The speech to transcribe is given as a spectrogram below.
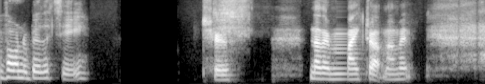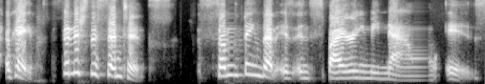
vulnerability. True. Another mic drop moment. Okay, finish the sentence. Something that is inspiring me now is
